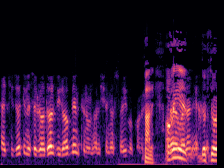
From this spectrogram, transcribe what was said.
تجهیزاتی مثل رادار زیر آب نمی‌تونن اونها رو شناسایی بکنن. بله. آقای دکتر.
